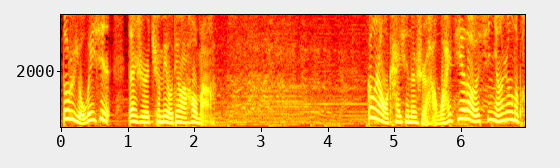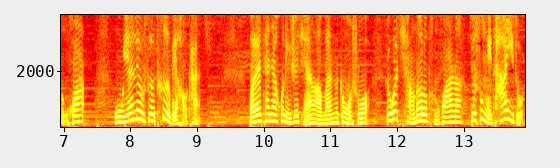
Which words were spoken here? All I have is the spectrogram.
都是有微信，但是却没有电话号码。更让我开心的是哈，我还接到了新娘扔的捧花，五颜六色，特别好看。我来参加婚礼之前啊，丸子跟我说，如果抢到了捧花呢，就送给他一朵。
